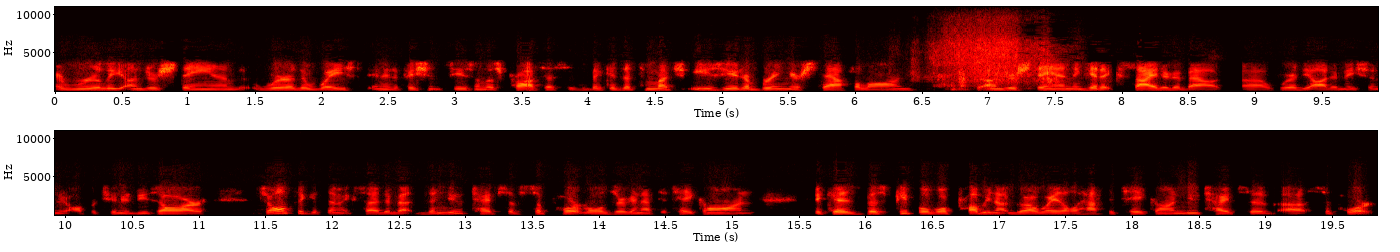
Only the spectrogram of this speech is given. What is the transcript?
and really understand where the waste and inefficiencies in those processes because it's much easier to bring your staff along to understand and get excited about uh, where the automation opportunities are to also get them excited about the new types of support roles they're going to have to take on because those people will probably not go away. They'll have to take on new types of uh, support.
